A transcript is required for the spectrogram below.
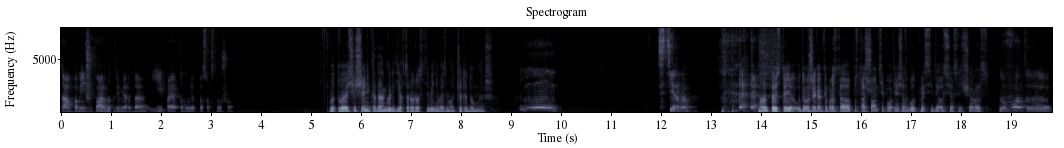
там поменьше пар, например, да, и поэтому я туда, собственно, ушел. Вот твое ощущение, когда он говорит, я второй раз тебе не возьму, что ты думаешь? Стерва. Ну, то есть ты, ты уже как-то просто опустошен, типа, вот я сейчас год просидел, сейчас еще раз. Ну вот, э,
